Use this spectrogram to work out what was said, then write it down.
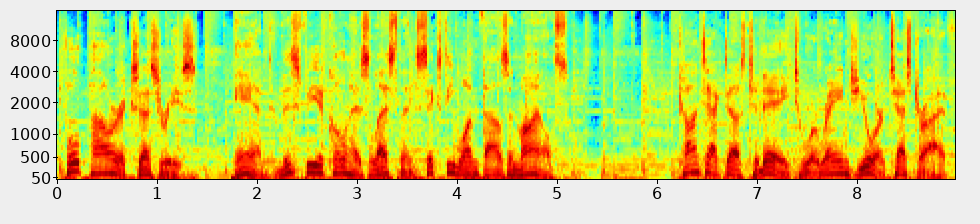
full power accessories, and this vehicle has less than 61,000 miles. Contact us today to arrange your test drive.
